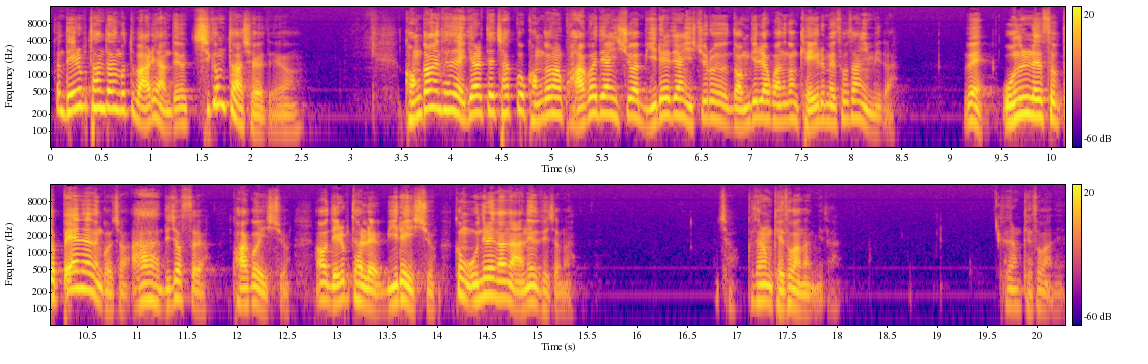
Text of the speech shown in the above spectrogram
그럼 내일부터 한다는 것도 말이 안 돼요. 지금부터 하셔야 돼요. 건강에 대해서 얘기할 때 자꾸 건강을 과거에 대한 이슈와 미래에 대한 이슈로 넘기려고 하는 건 게으름의 소산입니다. 왜? 오늘 내서부터 빼내는 거죠. 아, 늦었어요. 과거 이슈. 아, 내일부터 할래요. 미래 이슈. 그럼 오늘에 나는 안 해도 되잖아. 그렇죠? 그 사람은 계속 안 합니다. 그 사람 은 계속 안 해요.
